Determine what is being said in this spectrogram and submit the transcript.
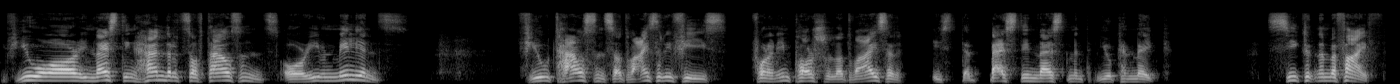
If you are investing hundreds of thousands or even millions, few thousands advisory fees for an impartial advisor is the best investment you can make. Secret number five,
